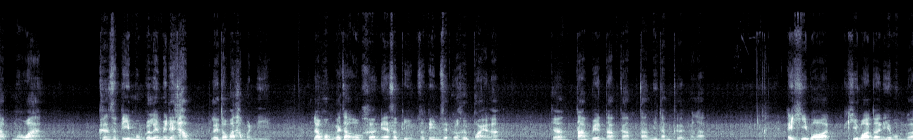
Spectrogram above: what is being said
ดับเมื่อวาน เครื่องสตรีมผมก็เลยไม่ได้ทำเลยต้องมาทำวันนี้ แล้วผมก็จะเอาเครื่องเนี้ยสตรีมสตรีมเสร็จก็คือปล่อยละก็ตามเวรตามกรรมตามมีตามเกิดมาละไอคีย์บอร์ดคีย์บอร์ดตัวนี้ผมก็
